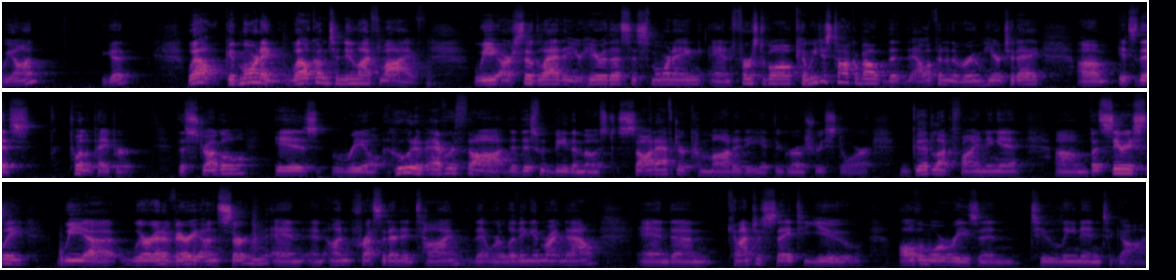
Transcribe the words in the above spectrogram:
Are we on? We good? Well, good morning. Welcome to New Life Live. We are so glad that you're here with us this morning. And first of all, can we just talk about the, the elephant in the room here today? Um, it's this toilet paper. The struggle is real. Who would have ever thought that this would be the most sought after commodity at the grocery store? Good luck finding it. Um, but seriously, we, uh, we're in a very uncertain and, and unprecedented time that we're living in right now. And um, can I just say to you, all the more reason to lean into God.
